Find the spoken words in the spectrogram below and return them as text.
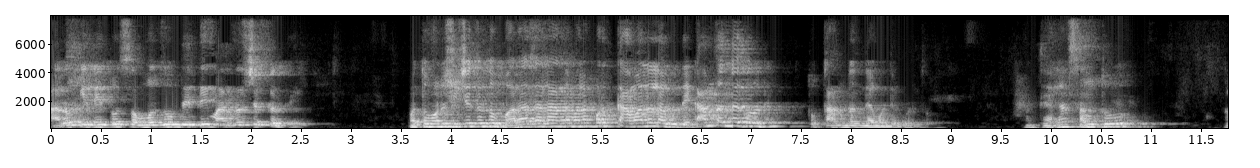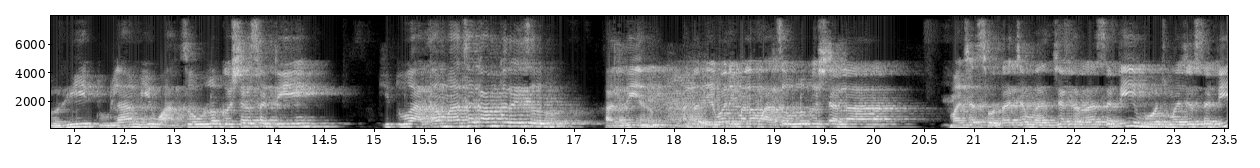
आरोग्य देतो समजून देते मार्गदर्शन करते. मग तो माणूस विचार करतो बरा झाला आता मला परत कामाला लागू दे कामधंदा करू दे. तो कामधंद्यामध्ये पडतो त्याला सांगतो अरे तुला मी वाचवलं कशासाठी? की तू आता माझं काम करायचं? अगदी आता देवाने मला वाचवलं कशाला? माझ्या स्वतःच्या मजा करण्यासाठी मोज मजासाठी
